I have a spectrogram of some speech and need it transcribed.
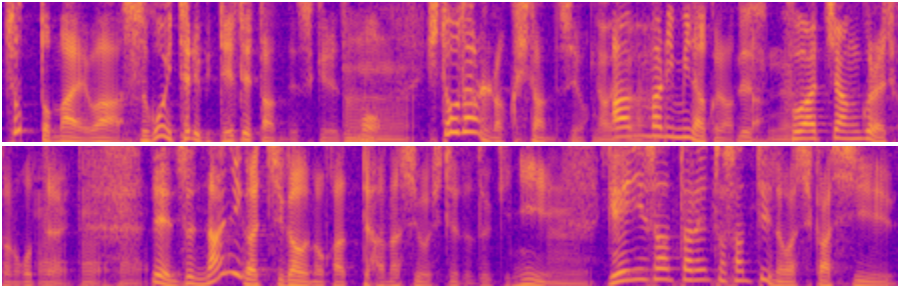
ちょっと前はすごいテレビ出てたんですけれども、うん。一段落したんですよ、あんまり見なくなった、ね。フワちゃんぐらいしか残ってない。うんうんうん。でそれ何が違うのかって話をしてたときに、うん。芸人さん、タレントさんっていうのはしかし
